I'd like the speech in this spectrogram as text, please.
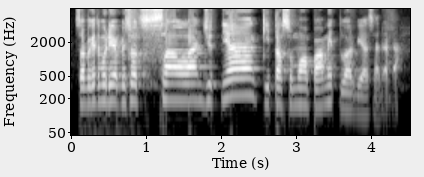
Sampai ketemu di episode selanjutnya. Kita semua pamit luar biasa. Dadah.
